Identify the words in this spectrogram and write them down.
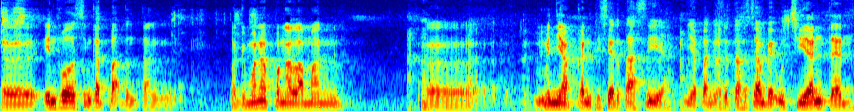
eh, info singkat Pak tentang bagaimana pengalaman eh, menyiapkan disertasi ya, menyiapkan disertasi sampai ujian dan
